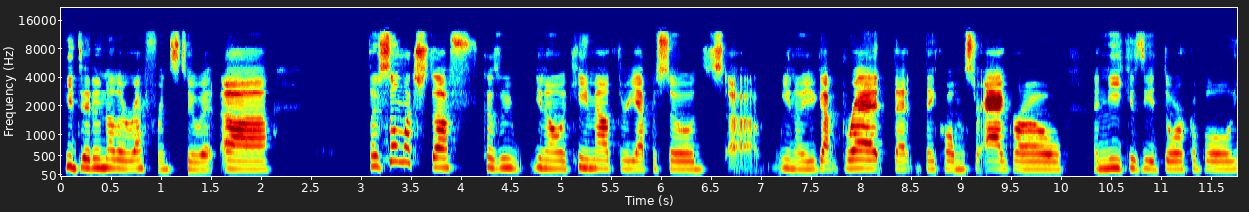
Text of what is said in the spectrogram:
he did another reference to it. Uh, there's so much stuff because we, you know, it came out three episodes. Uh, you know, you got Brett that they call Mr. Aggro. Aniq is the adorable.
